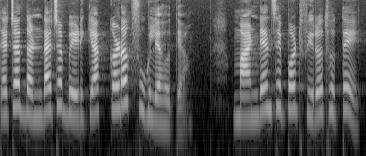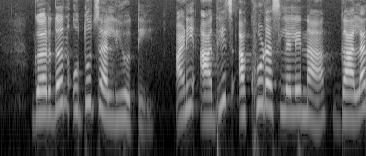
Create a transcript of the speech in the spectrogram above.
त्याच्या दंडाच्या बेडक्या कडक फुगल्या होत्या. मांड्यांचे पट फिरत होते. गर्दन उतू चालली होती आणि आधीच आखूड असलेले नाक गालात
